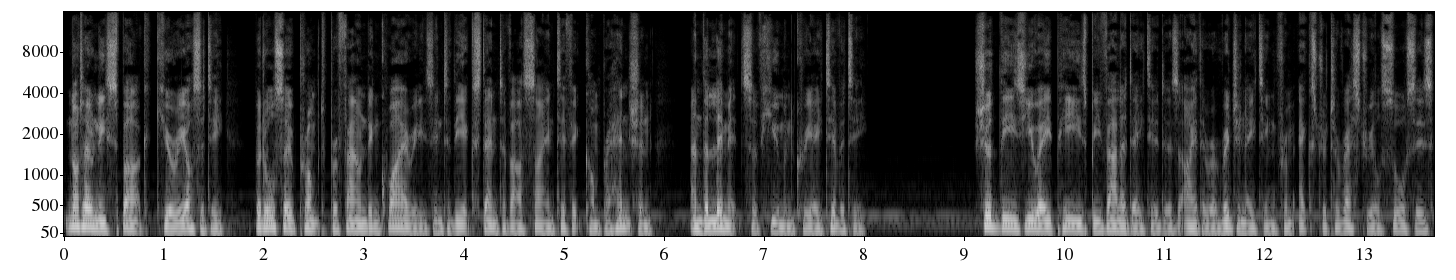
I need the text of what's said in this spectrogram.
not only spark curiosity, but also prompt profound inquiries into the extent of our scientific comprehension and the limits of human creativity. Should these UAPs be validated as either originating from extraterrestrial sources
